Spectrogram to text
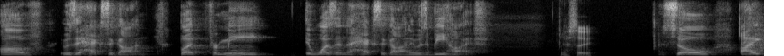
of it was a hexagon, but for me it wasn't a hexagon; it was a beehive. I see. So I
